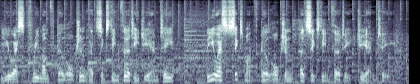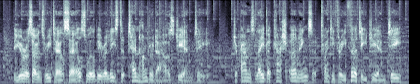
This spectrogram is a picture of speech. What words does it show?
the US 3-month bill auction at 1630 GMT, the US 6-month bill auction at 1630 GMT. The Eurozone's retail sales will be released at 1000 hours GMT. Japan's labour cash earnings at 2330 GMT,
